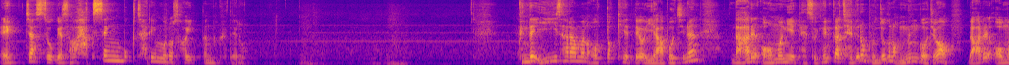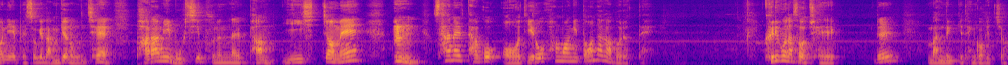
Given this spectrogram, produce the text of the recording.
액자 속에서 학생복 차림으로 서 있던 그대로. 근데 이 사람은 어떻게 했대요? 이 아버지는 나를 어머니의 뱃속에 그러니까 제대로 본 적은 없는 거죠. 나를 어머니의 뱃속에 남겨놓은 채 바람이 몹시 부는 날 밤 이 시점에 산을 타고 어디로 황황히 떠나가 버렸대. 그리고 나서 죄를 만들게 된 거겠죠.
